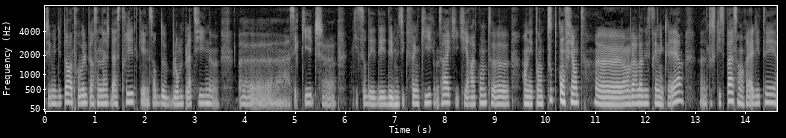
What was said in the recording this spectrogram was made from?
J'ai mis du temps à trouver le personnage d'Astrid, qui est une sorte de blonde platine, euh, assez kitsch, euh, qui sont des, des, musiques funky comme ça, qui, qui raconte euh, en étant toute confiante envers l'industrie nucléaire tout ce qui se passe en réalité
